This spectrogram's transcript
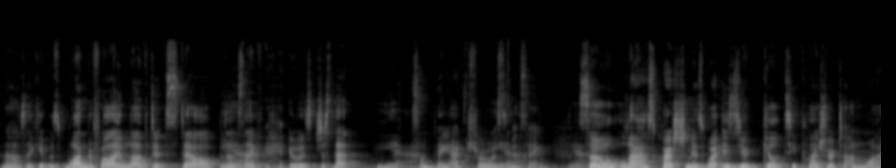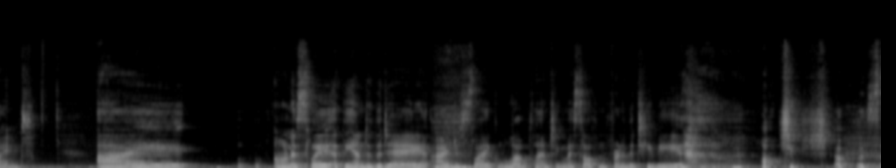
And I was like, it was wonderful. I loved it still, but I was like, it was just that Yeah. something extra was Yeah. missing. Yeah. So, last question is what is your guilty pleasure to unwind? I honestly, at the end of the day, I just like love planting myself in front of the TV, watching shows.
